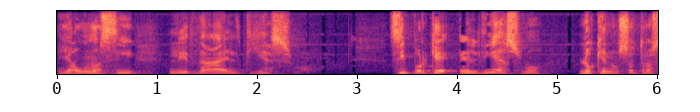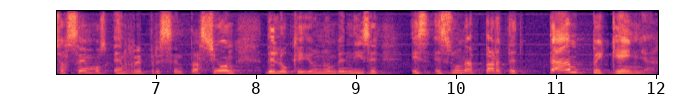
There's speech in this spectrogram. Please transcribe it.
Y aún así le da el diezmo. Sí, porque el diezmo, lo que nosotros hacemos en representación de lo que Dios nos bendice, es, una parte tan pequeña,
